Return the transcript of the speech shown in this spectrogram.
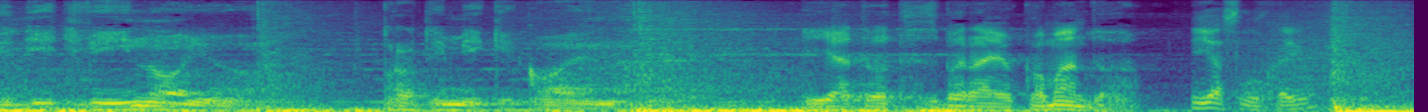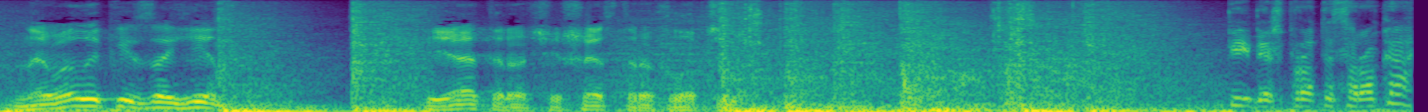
Ідіть війною проти Мікі Коена. Я тут збираю команду. Я слухаю. Невеликий загін. П'ятеро чи шестеро хлопців. Підеш проти сорока?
